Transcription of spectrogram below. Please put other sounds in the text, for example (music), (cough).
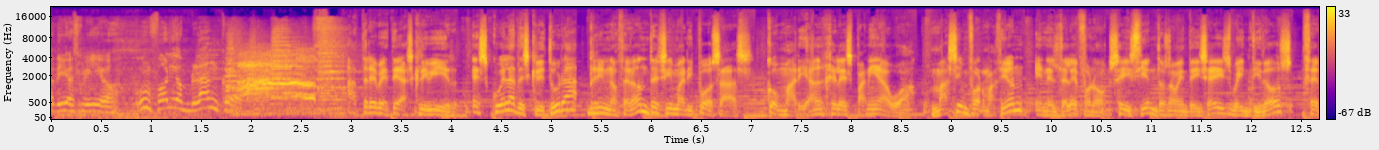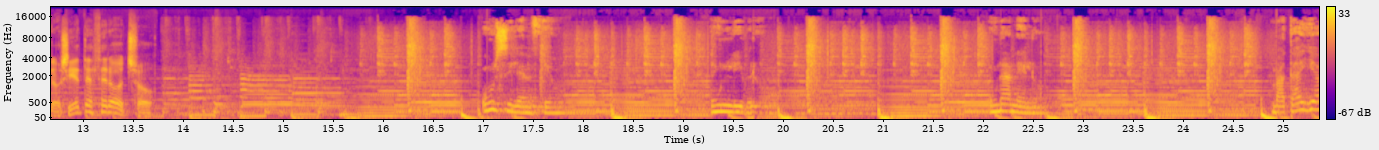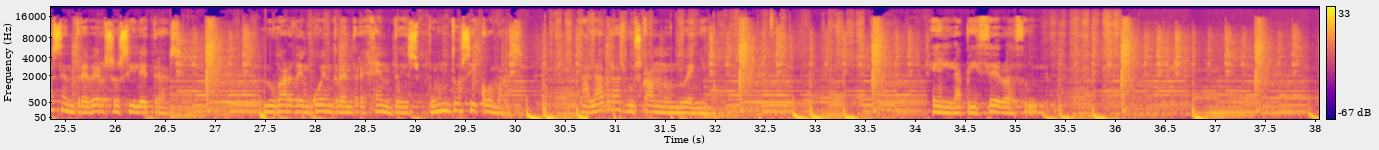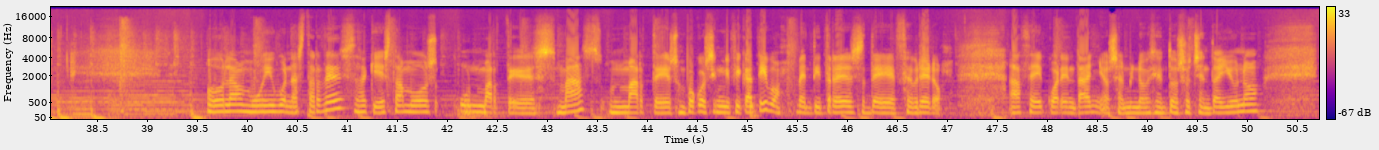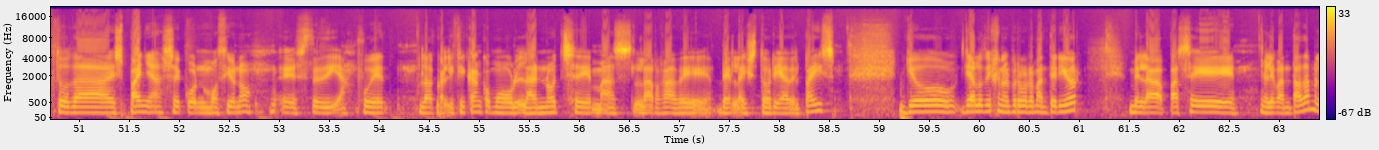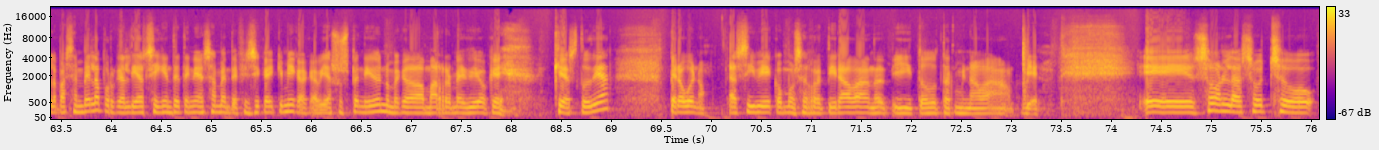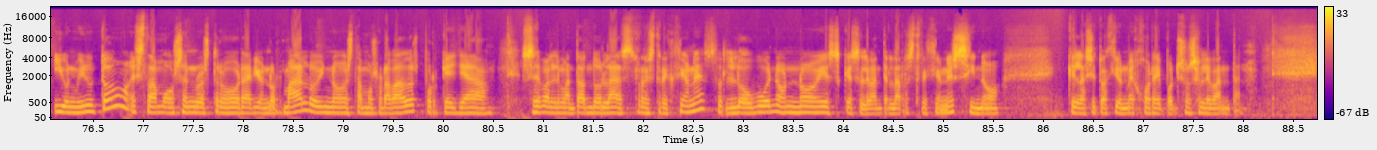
Oh, Dios mío, un folio en blanco. Atrévete a escribir. Escuela de Escritura Rinocerontes y Mariposas. Con María Ángeles Paniagua. Más información en el teléfono 696 22 0708. Un silencio. Un libro. Un anhelo. Batallas entre versos y letras. Lugar de encuentro entre gentes, puntos y comas. Palabras buscando un dueño. El lapicero azul. Hola, muy buenas tardes. Aquí estamos un martes más, un martes un poco significativo, 23 de febrero. Hace 40 años, en 1981, toda España se conmocionó este día. Fue, la califican como la noche más larga de, de la historia del país. Yo ya lo dije en el programa anterior, me la pasé levantada, me la pasé en vela porque al día siguiente tenía examen de física y química que había suspendido y no me quedaba más remedio que, que estudiar. Pero bueno, así vi cómo se retiraban y todo terminaba bien. Eh, son las 8 y un minuto, estamos en nuestro horario normal, hoy no estamos grabados porque ya se van levantando las restricciones. Lo bueno no es que se levanten las restricciones, sino que la situación mejora y por eso se levantan.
